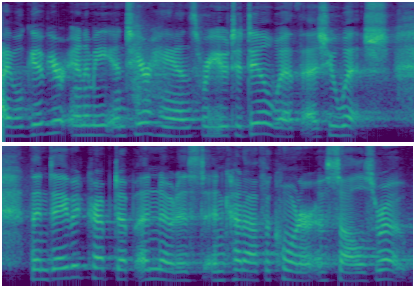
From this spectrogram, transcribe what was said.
I will give your enemy into your hands for you to deal with as you wish. Then David crept up unnoticed and cut off a corner of Saul's robe.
